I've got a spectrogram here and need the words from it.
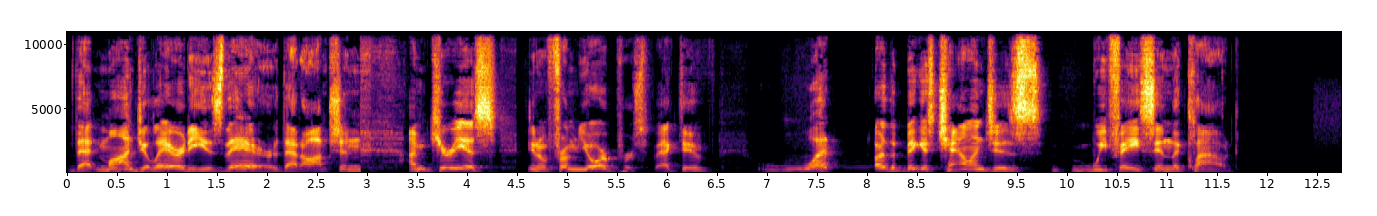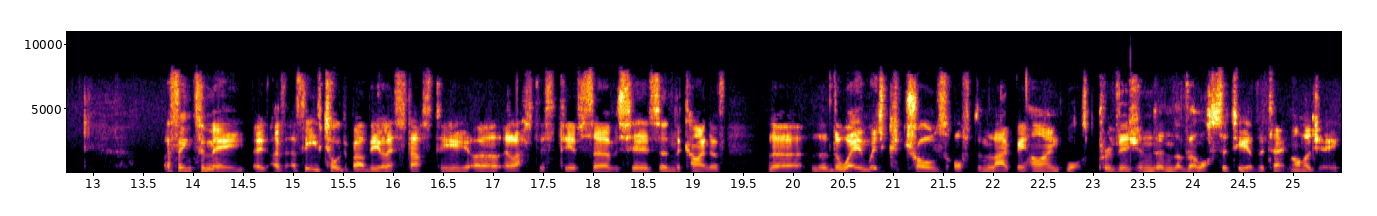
that modularity is there, that option. I'm curious, you know, from your perspective, what are the biggest challenges we face in the cloud? I think for me, I, I think you've talked about the elasticity, uh, elasticity of services and the kind of the, the, the way in which controls often lag behind what's provisioned and the velocity of the technology.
